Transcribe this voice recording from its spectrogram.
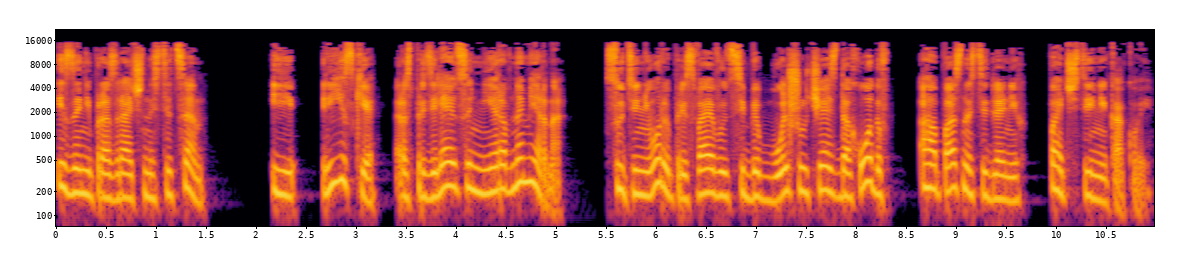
из-за непрозрачности цен. И риски распределяются неравномерно. Сутенеры присваивают себе большую часть доходов, а опасности для них почти никакой.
